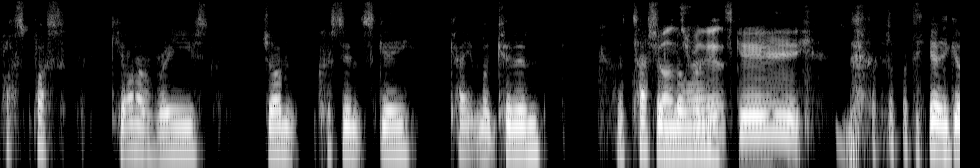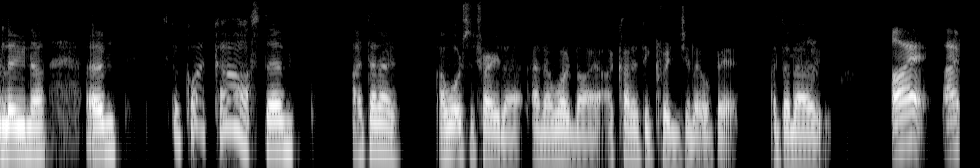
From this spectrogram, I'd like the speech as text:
plus plus Keanu Reeves, John Krasinski, Kate McKinnon, Natasha John Lyonne, Straczynski. Diego Luna. Um, it's got quite a cast. Um, I don't know. I watched the trailer and I won't lie, I kind of did cringe a little bit. I don't know. I I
